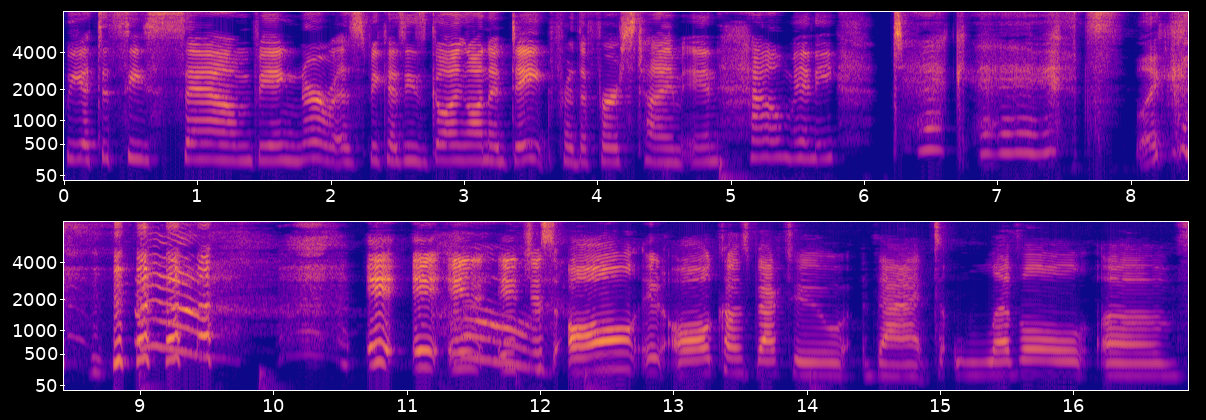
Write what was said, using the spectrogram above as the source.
we get to see Sam being nervous because he's going on a date for the first time in how many decades? Like ah! It it, it it just all it all comes back to that level of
